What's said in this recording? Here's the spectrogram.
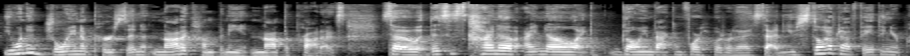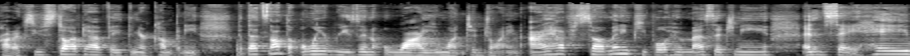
you want to join a person, not a company, not the products. So, this is kind of, I know, like going back and forth with what I said. You still have to have faith in your products, you still have to have faith in your company, but that's not the only reason why you want to join. I have so many people who message me and say, hey,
